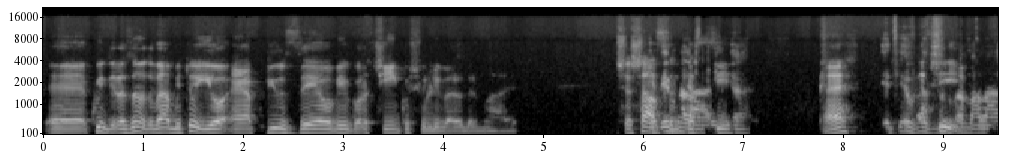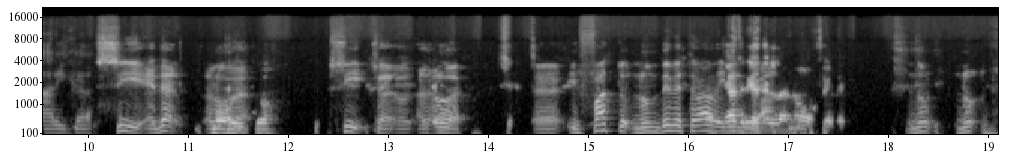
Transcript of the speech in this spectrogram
Eh, quindi la zona dove abito io è a più 0,5 sul livello del mare. Se Ed salta è un malarica. eh? Ed è una Sì. zona malarica. Sì, ed è allora, molto. sì, cioè, allora, eh, il fatto non deve La trarre in patria della Nofere. non, non-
